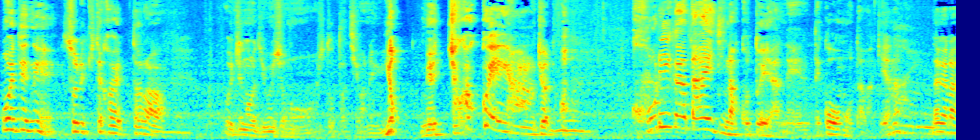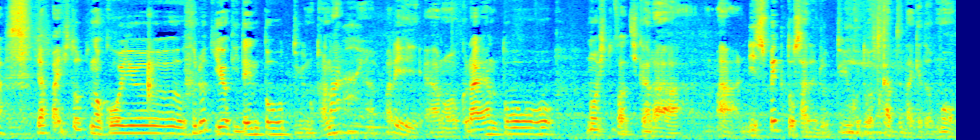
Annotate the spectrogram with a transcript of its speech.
ほいでねそれ着て帰ったらうちの事務所の人たちがね「いやめっちゃかっこええやん」って言われて「あこれが大事なことやねん」ってこう思ったわけやな、はい。だからやっぱり一つのこういう古き良き伝統っていうのかな、はい。やっぱりあのクライアントの人たちから、まあ、リスペクトされるっていうことを使ってたけども、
